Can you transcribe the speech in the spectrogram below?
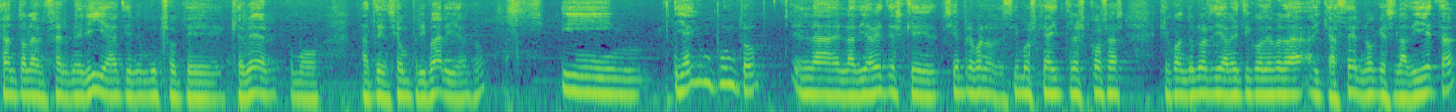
Tanto la enfermería tiene mucho que, ver como la atención primaria, ¿no? Y, hay un punto en la, en la, diabetes que siempre, bueno, decimos que hay tres cosas que cuando uno es diabético de verdad hay que hacer, ¿no? Que es la dieta,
